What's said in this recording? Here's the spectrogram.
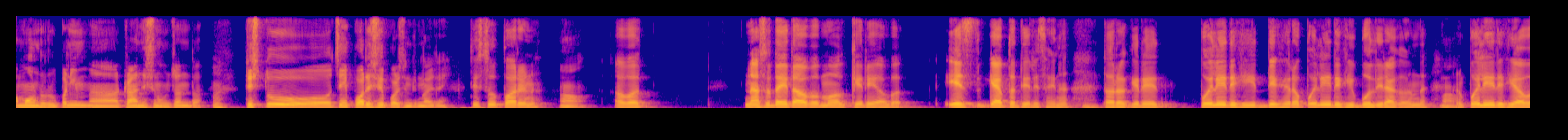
अमाउन्टहरू पनि ट्रान्जेक्सन हुन्छ नि त। त्यस्तो चाहिँ परेछ परेछ तिमीलाई चाहिँ। त्यस्तो परेन। अब नासो दाइ त अब म के अरे अब एज ग्याप त धेरै छैन। तर के अरे पहिल्यैदेखि देखेर पहिल्यैदेखि बोलिदिरहेको हो नि त। पहिल्यैदेखि अब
